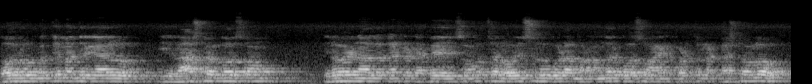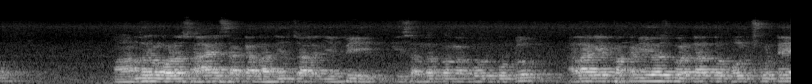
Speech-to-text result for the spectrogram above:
గౌరవ ముఖ్యమంత్రి గారు ఈ రాష్ట్రం కోసం ఇరవై నాలుగు గంటల డెబ్బై ఐదు సంవత్సరాల వయసులో కూడా మనందరి కోసం ఆయన పడుతున్న కష్టంలో మనందరం కూడా సహాయ సహకారాలు అందించాలని చెప్పి ఈ సందర్భంగా కోరుకుంటూ అలాగే పక్క నియోజకవర్గాలతో పోల్చుకుంటే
